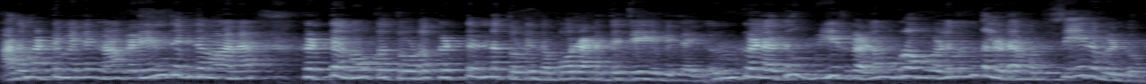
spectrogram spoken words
அது மட்டுமில்லை நாங்கள் எந்த விதமான கெட்ட நோக்கத்தோடு கெட்ட எண்ணத்தோடு இந்த போராட்டத்தை செய்யவில்லை. எங்களது உயிர்களும் உறவுகளும் எங்களிடம் வந்து சேர வேண்டும்.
